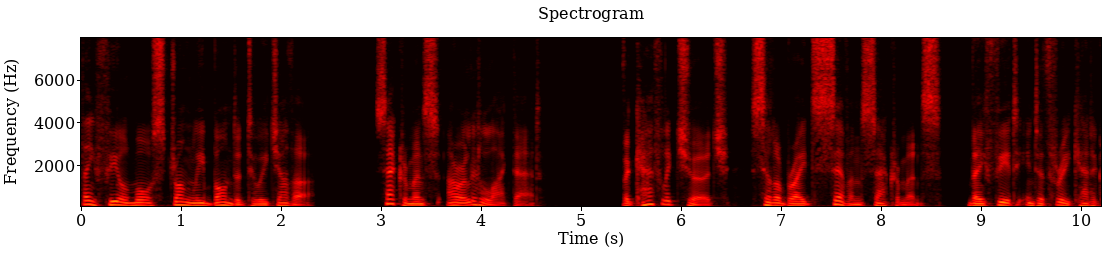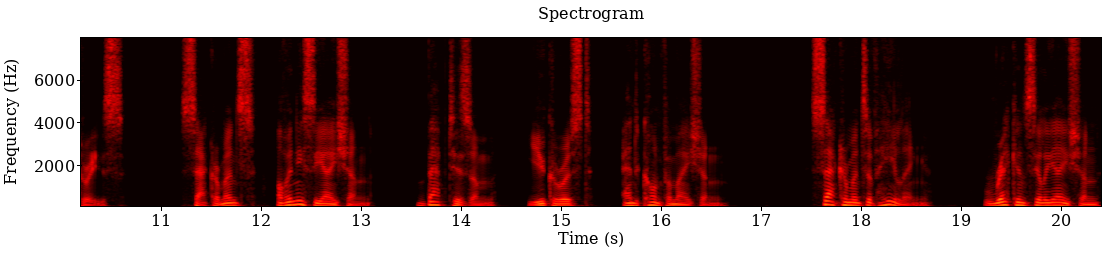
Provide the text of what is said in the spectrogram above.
they feel more strongly bonded to each other. Sacraments are a little like that. The Catholic Church celebrates seven sacraments. They fit into three categories sacraments of initiation, baptism, Eucharist, and confirmation, sacraments of healing, reconciliation,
